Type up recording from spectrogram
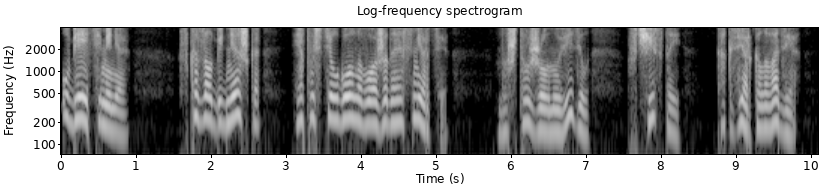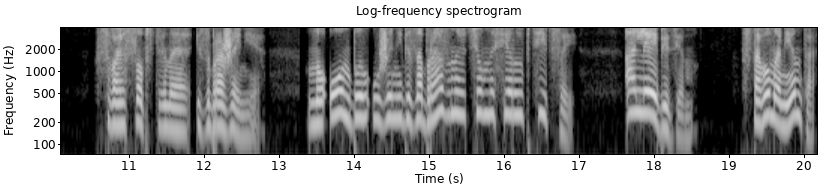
«Убейте меня!» — сказал бедняжка и опустил голову, ожидая смерти. Но что же он увидел в чистой, как зеркало воде? Свое собственное изображение. Но он был уже не безобразную темно-серую птицей, а лебедем. С того момента,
